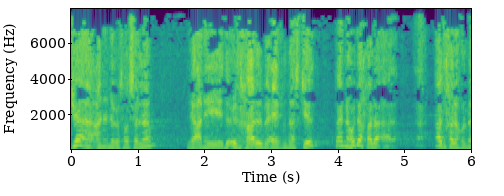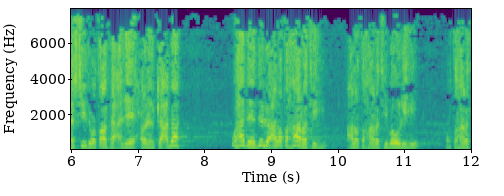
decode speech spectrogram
جاء عن النبي صلى الله عليه وسلم يعني ادخال البعير في المسجد فإنه دخل أدخله المسجد وطاف عليه حول الكعبة وهذا يدل على طهارته على طهارة بوله وطهارة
